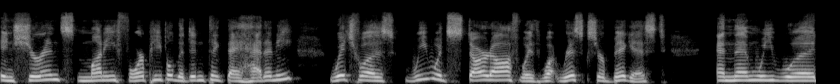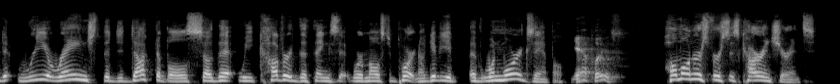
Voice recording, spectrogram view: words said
insurance money for people that didn't think they had any, which was we would start off with what risks are biggest and then we would rearrange the deductibles so that we covered the things that were most important. I'll give you uh, one more example. Yeah, please. Homeowners versus car insurance.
